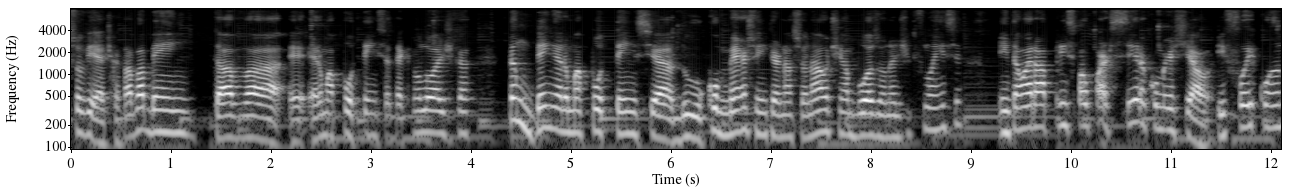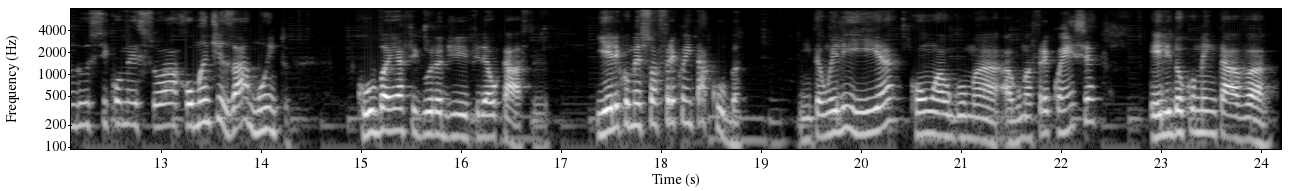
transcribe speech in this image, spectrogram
Soviética estava bem, tava, é, era uma potência tecnológica, também era uma potência do comércio internacional, tinha boa zona de influência, então era a principal parceira comercial. E foi quando se começou a romantizar muito Cuba e a figura de Fidel Castro. E ele começou a frequentar Cuba. Então ele ia com alguma, alguma frequência, ele documentava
